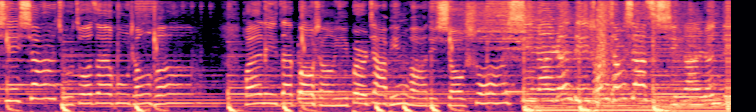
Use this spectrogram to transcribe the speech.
西下就坐在护城河，怀里再抱上一本贾平凹的小说。西安人的城墙下是西安人的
